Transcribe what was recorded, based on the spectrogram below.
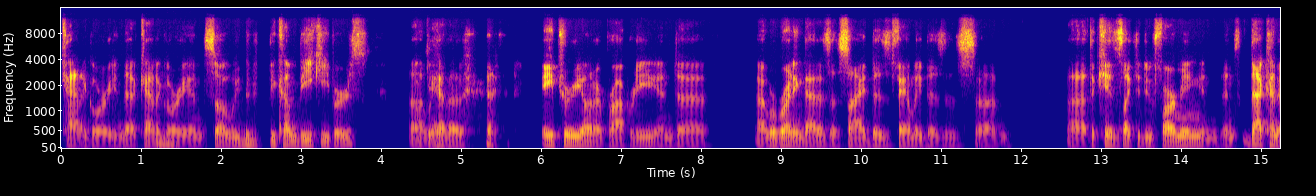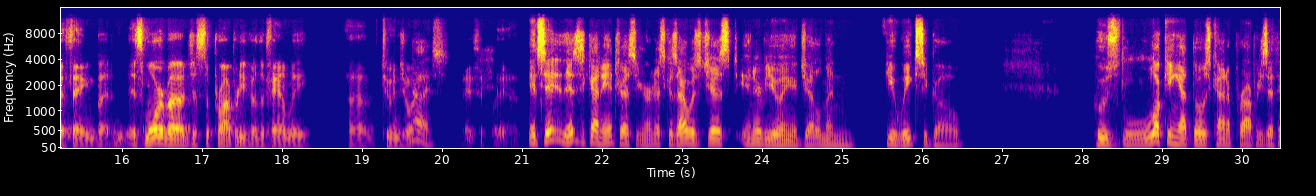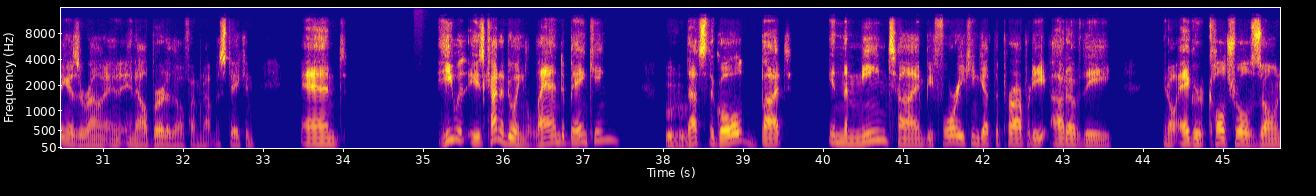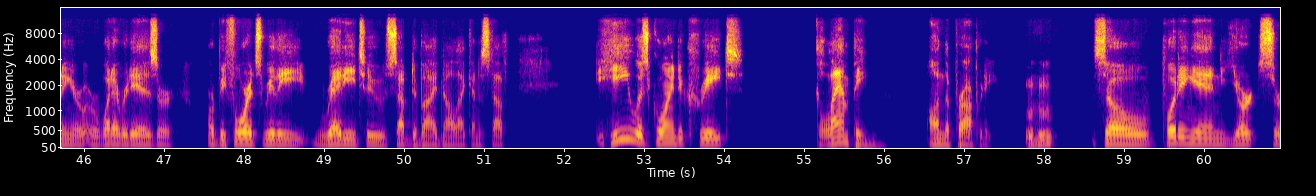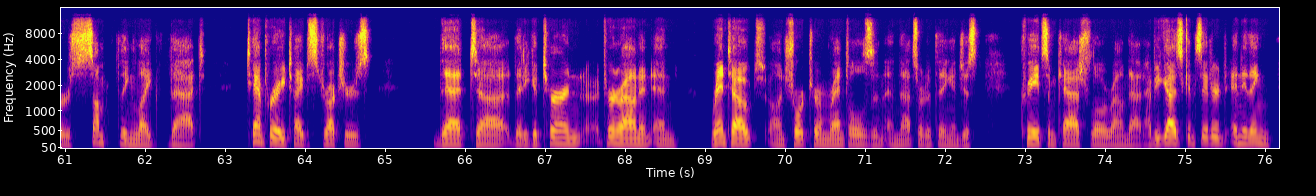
category in that category, mm-hmm. and so we become beekeepers. Okay. We have a apiary on our property, and we're running that as a side business, family business. Um, uh, the kids like to do farming and, and that kind of thing, but it's more of a just a property for the family uh, to enjoy. Nice. Basically, yeah. It's this is kind of interesting, Ernest, because I was just interviewing a gentleman a few weeks ago who's looking at those kind of properties. I think is around in, in Alberta, though, if I'm not mistaken. And he was he's kind of doing land banking. Mm-hmm. That's the goal. But in the meantime, before he can get the property out of the, you know, agricultural zoning or, or whatever it is, or or before it's really ready to subdivide and all that kind of stuff, he was going to create glamping on the property. Mm-hmm. So putting in yurts or something like that, temporary type structures that uh, that he could turn turn around and, and rent out on short term rentals and, and that sort of thing, and just create some cash flow around that. Have you guys considered anything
